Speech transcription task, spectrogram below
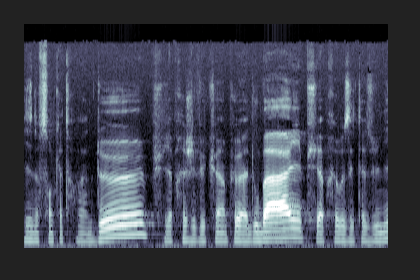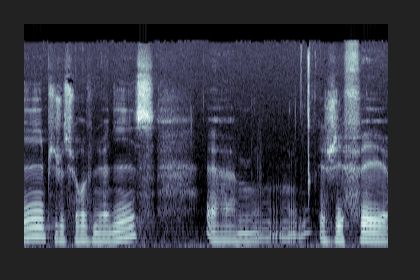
1982, euh, puis après j'ai vécu un peu à Dubaï, puis après aux États-Unis, puis je suis revenu à Nice. Euh, j'ai fait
